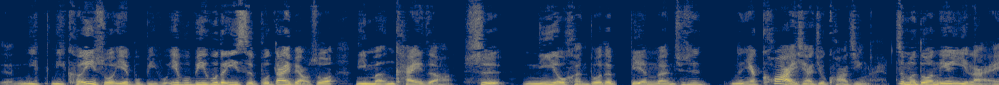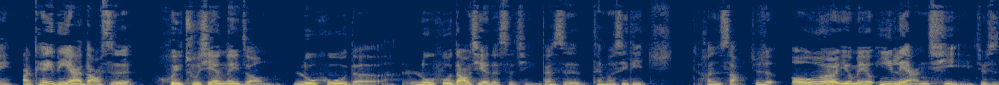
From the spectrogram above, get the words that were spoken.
呃，你你可以说夜不闭户。夜不闭户的意思不代表说你门开着哈，是你有很多的边门，就是人家跨一下就跨进来。这么多年以来，Arcadia 倒是会出现那种入户的入户盗窃的事情，但是 Temple City 很少，就是偶尔有没有一两起，就是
